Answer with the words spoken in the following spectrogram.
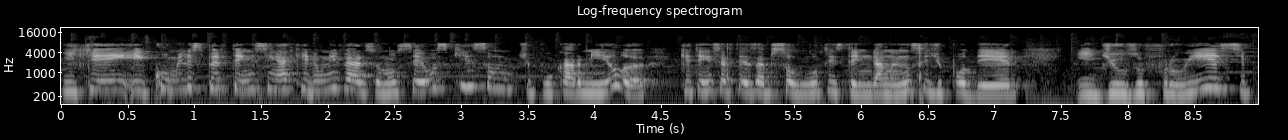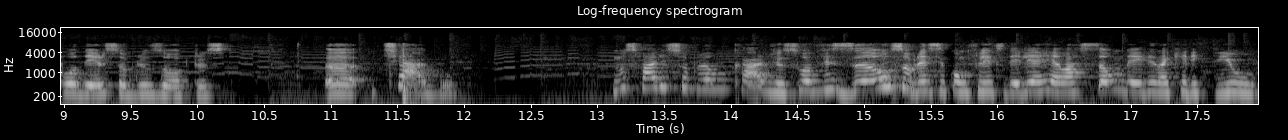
e, quem, e como eles pertencem àquele universo. Eu não sei os que são, tipo, Carmila, que tem certeza absoluta e tem ganância de poder e de usufruir esse poder sobre os outros. Ah, Tiago, nos fale sobre o Alucard, sua visão sobre esse conflito dele e a relação dele naquele trio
